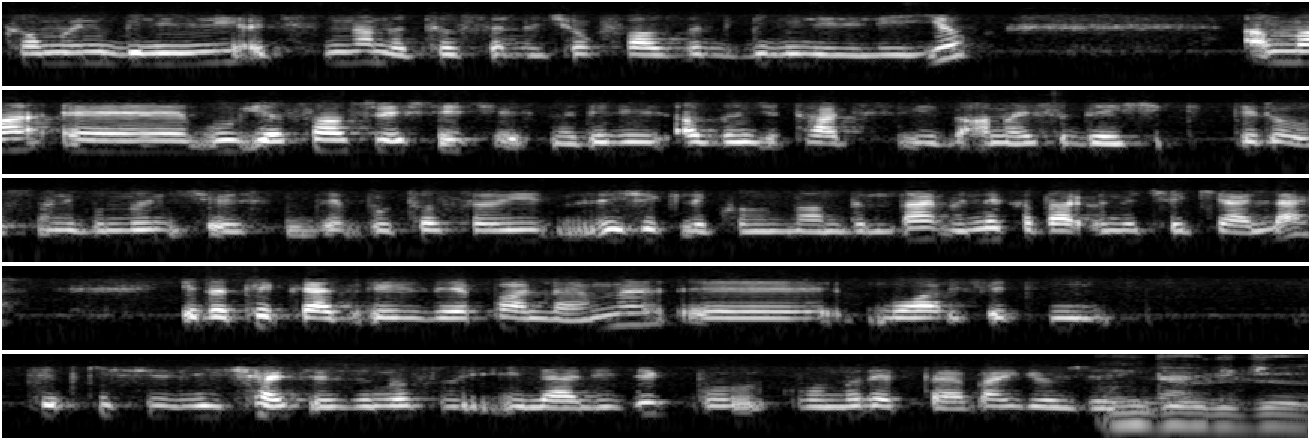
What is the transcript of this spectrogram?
kamuoyunun bilinirliği açısından da tasarının çok fazla bir bilinirliği yok. Ama e, bu yasal süreçler içerisinde dedi az önce tartıştığı gibi anayasa değişiklikleri olsun. Hani bunların içerisinde bu tasarıyı ne şekilde konumlandırırlar ve ne kadar öne çekerler ya da tekrar bir revize yaparlar mı? E, muhalefetin tepkisizliği çerçevesinde nasıl ilerleyecek bu konuları hep beraber göreceğiz. Göreceğiz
